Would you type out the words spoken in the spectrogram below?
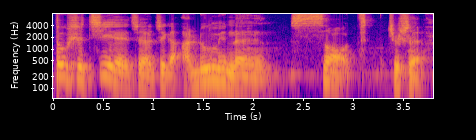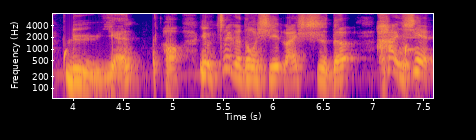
都是借着这个 aluminum salt，就是铝盐啊，用这个东西来使得汗腺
